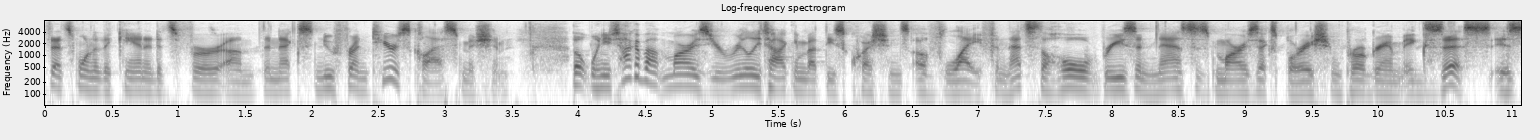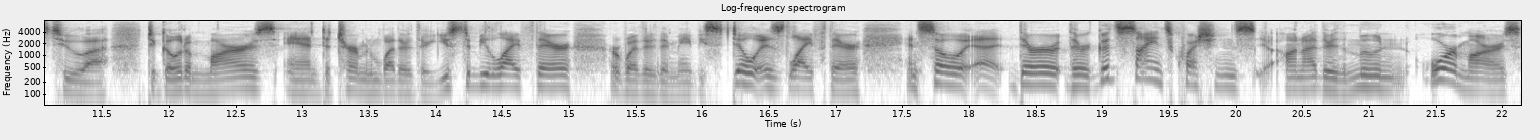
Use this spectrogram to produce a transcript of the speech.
That's one of the candidates for um, the next New Frontiers class mission. But when you talk about Mars, you're really talking about these questions of life, and that's the whole reason NASA's Mars exploration program exists is to uh, to go to Mars Mars and determine whether there used to be life there or whether there maybe still is life there. And so uh, there, are, there are good science questions on either the moon or Mars,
